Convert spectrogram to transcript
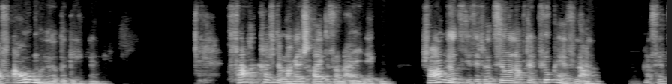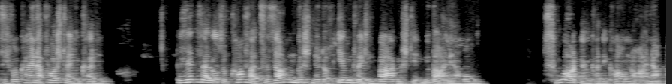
auf Augenhöhe begegnen. Fachkräftemangel schreit es an allen Ecken. Schauen wir uns die Situation auf den Flughäfen an. Das hätte sich wohl keiner vorstellen können. Besitzerlose Koffer zusammengeschnürt auf irgendwelchen Wagen stehen überall herum. Zuordnen kann die kaum noch einer,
